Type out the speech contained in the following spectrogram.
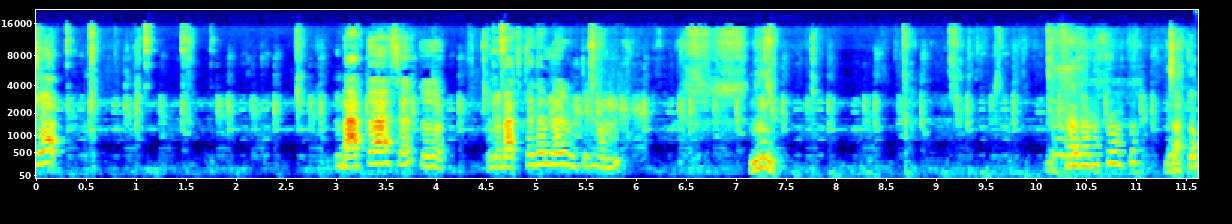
No. ভাত তো আছে তো আমি ভাত খেতাম না রুটি খাম হুম দেখো দেখো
